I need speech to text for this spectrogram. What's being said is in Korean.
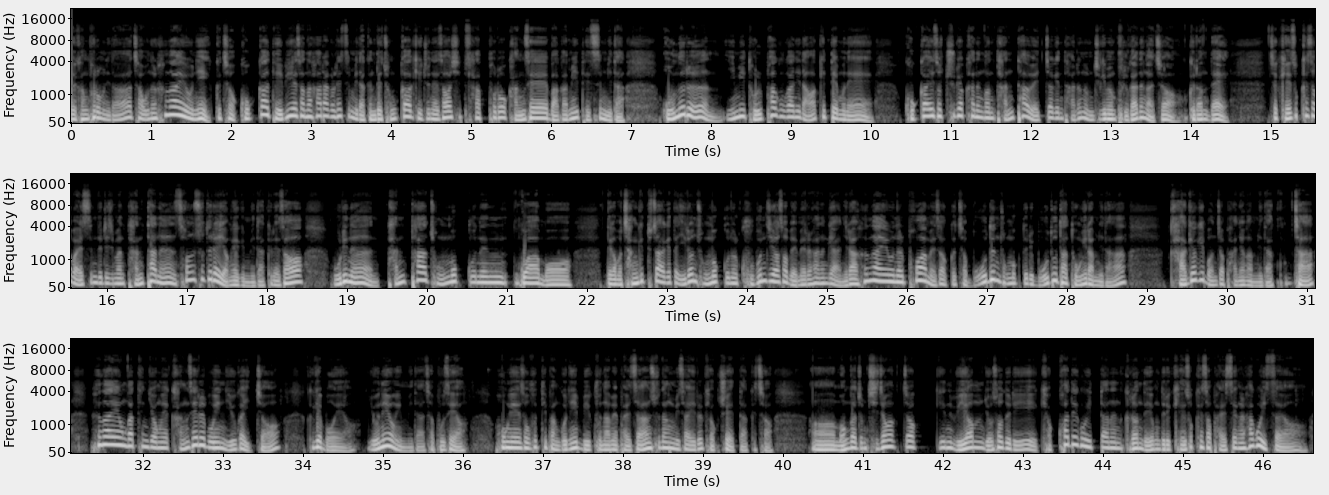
네, 강프로입니다. 자, 오늘 흥하해운이 그쵸 고가 대비해서는 하락을 했습니다. 근데 종가 기준에서 14% 강세 마감이 됐습니다. 오늘은 이미 돌파 구간이 나왔기 때문에 고가에서 추격하는 건 단타 외적인 다른 움직임은 불가능하죠. 그런데 제가 계속해서 말씀드리지만 단타는 선수들의 영역입니다. 그래서 우리는 단타 종목군과 뭐 내가 뭐 장기 투자하겠다 이런 종목군을 구분지어서 매매를 하는 게 아니라 흥하해운을 포함해서 그쵸 모든 종목들이 모두 다 동일합니다. 가격이 먼저 반영합니다. 자, 흥하해운 같은 경우에 강세를 보인 이유가 있죠. 그게 뭐예요? 요 내용입니다. 자, 보세요. 홍해에서 후티 반군이 미 군함에 발사한 순항 미사일을 격추했다. 그쵸? 어, 뭔가 좀 지정학적 인 위험 요소들이 격화되고 있다는 그런 내용들이 계속해서 발생을 하고 있어요.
